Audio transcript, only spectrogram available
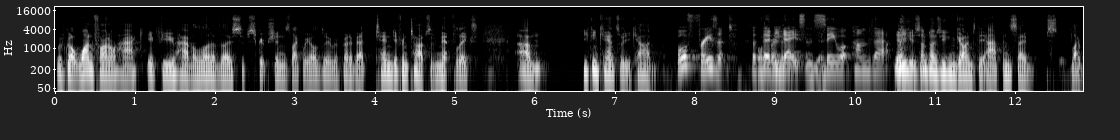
We've got one final hack. If you have a lot of those subscriptions, like we all do, we've got about 10 different types of Netflix, um, you can cancel your card. Or freeze it for Or 30 freeze it, days and yeah. see what comes out. Yeah, you, sometimes you can go into the app and say like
